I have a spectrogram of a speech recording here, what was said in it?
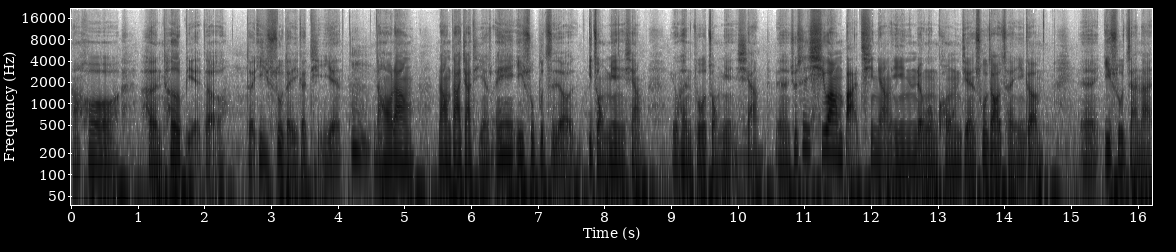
然后很特别的的艺术的一个体验，嗯。然后让让大家体验说，诶，艺术不只有一种面向。有很多种面向，嗯、就是希望把清凉音人文空间塑造成一个，嗯、艺术展览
